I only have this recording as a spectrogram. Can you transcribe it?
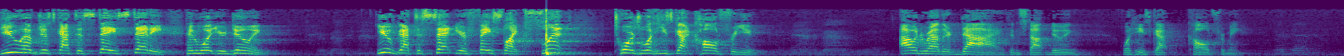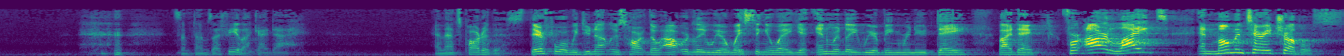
You have just got to stay steady in what you're doing. You've got to set your face like flint towards what he's got called for you. I would rather die than stop doing what he's got called for me. Sometimes I feel like I die. And that's part of this. Therefore, we do not lose heart, though outwardly we are wasting away, yet inwardly we are being renewed day by day. For our light and momentary troubles.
